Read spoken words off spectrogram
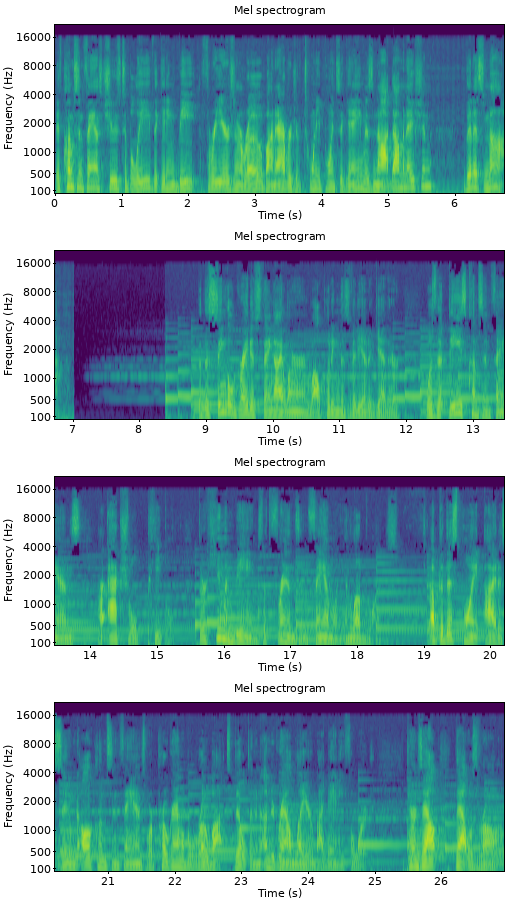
If Clemson fans choose to believe that getting beat three years in a row by an average of 20 points a game is not domination, then it's not. But the single greatest thing I learned while putting this video together was that these Clemson fans are actual people. They're human beings with friends and family and loved ones. Up to this point, I had assumed all Clemson fans were programmable robots built in an underground layer by Danny Ford. Turns out that was wrong.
